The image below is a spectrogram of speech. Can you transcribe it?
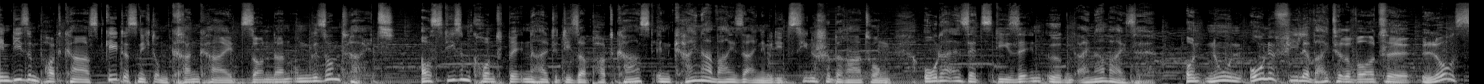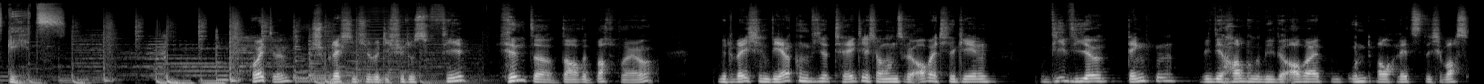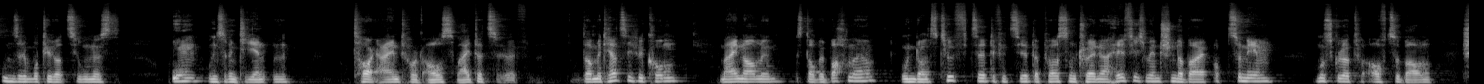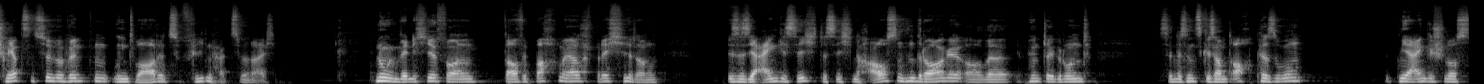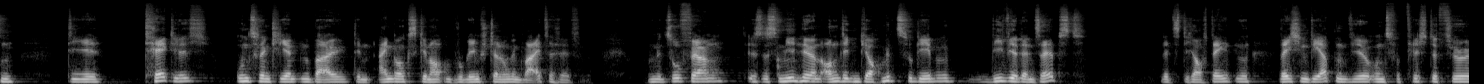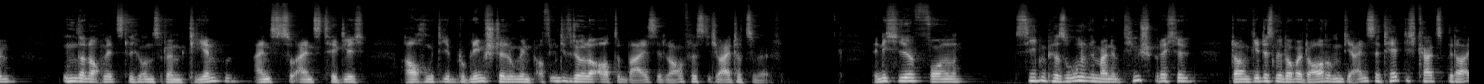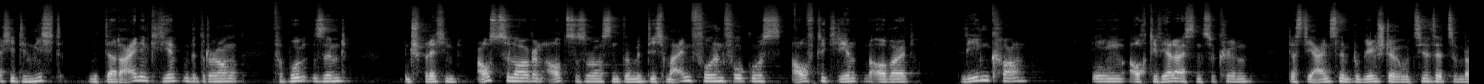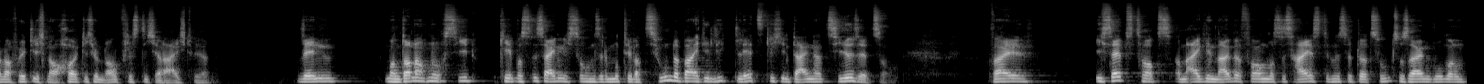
In diesem Podcast geht es nicht um Krankheit, sondern um Gesundheit. Aus diesem Grund beinhaltet dieser Podcast in keiner Weise eine medizinische Beratung oder ersetzt diese in irgendeiner Weise. Und nun, ohne viele weitere Worte, los geht's! Heute spreche ich über die Philosophie hinter David Bachmeier, mit welchen Werten wir täglich an unsere Arbeit hier gehen, wie wir denken, wie wir handeln, wie wir arbeiten und auch letztlich, was unsere Motivation ist, um unseren Klienten Tag ein, Tag aus weiterzuhelfen. Und damit herzlich willkommen. Mein Name ist David Bachmeier und als TÜV-zertifizierter Personal Trainer helfe ich Menschen dabei, abzunehmen, Muskulatur aufzubauen, Schmerzen zu überwinden und wahre Zufriedenheit zu erreichen. Nun, wenn ich hier von David Bachmeier spreche, dann ist es ja ein Gesicht, das ich nach außen trage, aber im Hintergrund sind es insgesamt acht Personen, mit mir eingeschlossen, die täglich unseren Klienten bei den eingangs genannten Problemstellungen weiterhelfen. Und insofern ist es mir hier ein Anliegen, dir auch mitzugeben, wie wir denn selbst letztlich auch denken, welchen Werten wir uns verpflichtet fühlen, um dann auch letztlich unseren Klienten eins zu eins täglich auch mit ihren Problemstellungen auf individuelle Art und Weise langfristig weiterzuhelfen. Wenn ich hier von sieben Personen in meinem Team spreche, dann geht es mir dabei darum, die einzelnen Tätigkeitsbereiche, die nicht mit der reinen Klientenbetreuung verbunden sind, entsprechend auszulagern, outzusourcen, damit ich meinen vollen Fokus auf die Klientenarbeit legen kann, um auch gewährleisten zu können, dass die einzelnen Problemstellungen und Zielsetzungen dann auch wirklich nachhaltig und langfristig erreicht werden. Wenn man dann auch noch sieht, okay, was ist eigentlich so unsere Motivation dabei, die liegt letztlich in deiner Zielsetzung. Weil ich selbst habe es am eigenen Leib erfahren, was es heißt, in einer Situation zu sein, wo man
